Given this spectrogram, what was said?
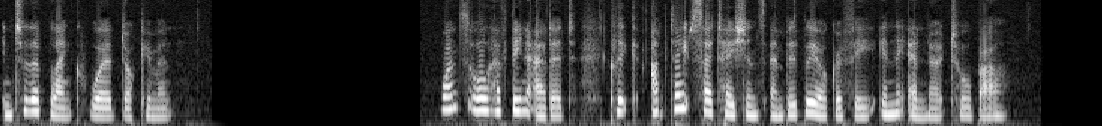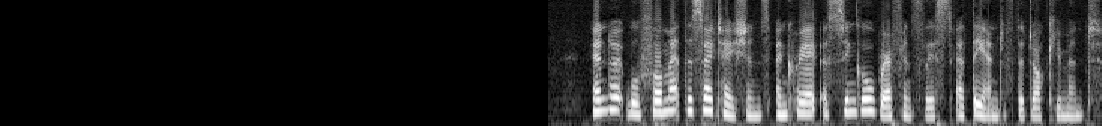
into the blank Word document. Once all have been added, click Update Citations and Bibliography in the EndNote toolbar. EndNote will format the citations and create a single reference list at the end of the document.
